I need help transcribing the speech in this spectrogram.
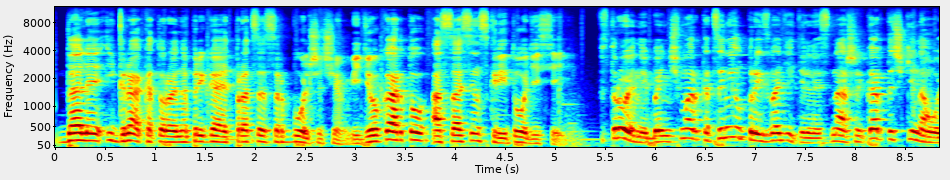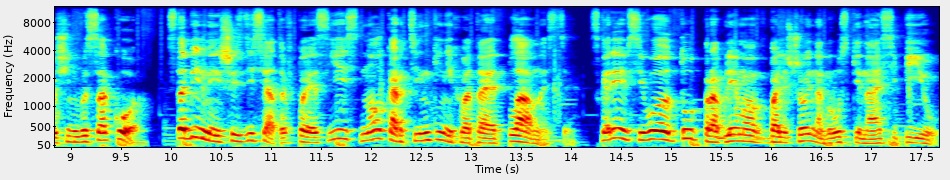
Далее игра, которая напрягает процессор больше, чем видеокарту, Assassin's Creed Odyssey. Встроенный бенчмарк оценил производительность нашей карточки на очень высоко. Стабильные 60 FPS есть, но картинки не хватает плавности. Скорее всего, тут проблема в большой нагрузке на CPU.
